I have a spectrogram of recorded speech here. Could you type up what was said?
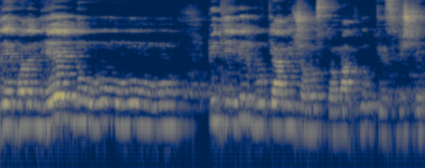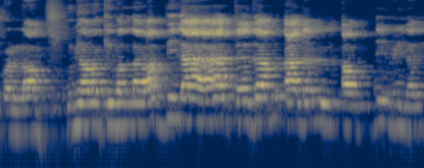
দিয়ে বলেন, হে নূহ, পৃথিবীর বুকে আমি সমস্ত মাখলুককে সৃষ্টি করলাম। তুমি আমাকে বললা, রাব্বি লা তাযার আলাল আরদি মিনাল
